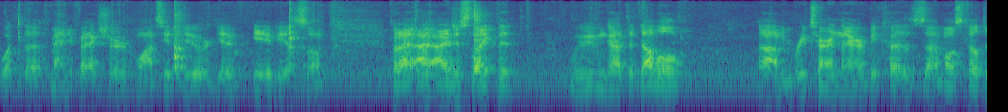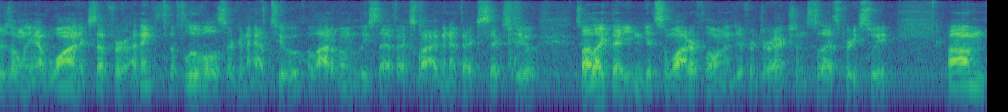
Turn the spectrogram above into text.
what the manufacturer wants you to do or give gave you. So, but I, I, I just like that we've even got the double um, return there because uh, most filters only have one, except for I think the Fluvals are going to have two. A lot of them, at least the FX5 and FX6 do. So I like that. You can get some water flowing in different directions. So that's pretty sweet. Um,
